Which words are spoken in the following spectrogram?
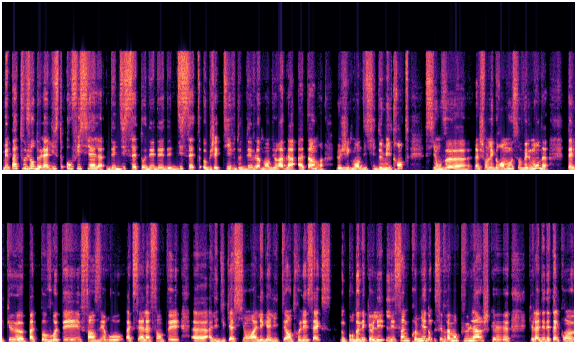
mais pas toujours de la liste officielle des 17 ODD, des 17 objectifs de développement durable à atteindre logiquement d'ici 2030 si on veut euh, lâchons les grands mots sauver le monde tels que euh, pas de pauvreté, fin zéro, accès à la santé, à l'éducation, à l'égalité entre les sexes donc pour donner que les, les cinq premiers, donc c'est vraiment plus large que, que l'ADD tel, qu'on,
